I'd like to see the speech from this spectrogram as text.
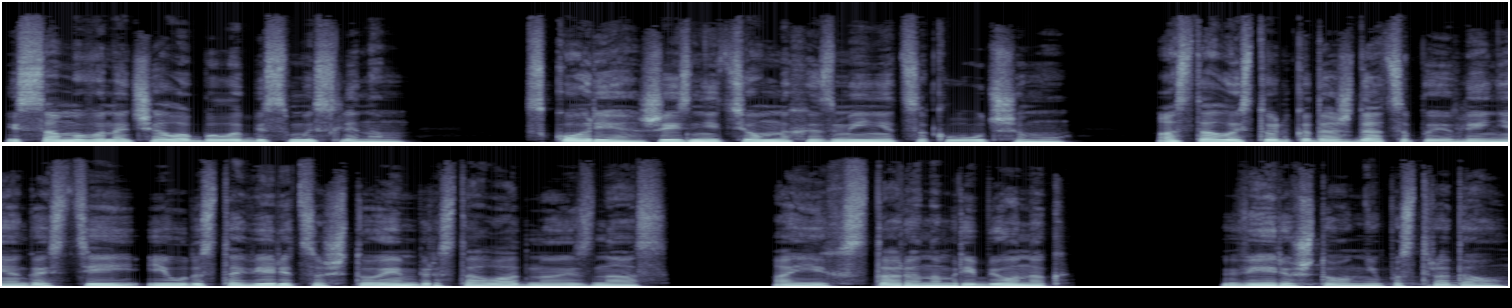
и с самого начала было бессмысленным. Вскоре жизни темных изменится к лучшему — Осталось только дождаться появления гостей и удостовериться, что Эмбер стала одной из нас, а их стороном ребенок. Верю, что он не пострадал.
